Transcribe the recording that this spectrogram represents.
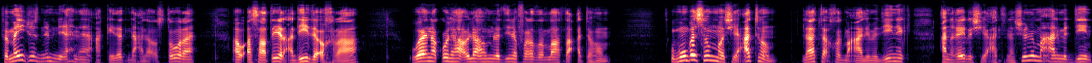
فما يجوز نبني إحنا عقيدتنا على أسطورة أو أساطير عديدة أخرى ونقول هؤلاء هم الذين فرض الله طاعتهم. ومو بس هم شيعتهم لا تأخذ معالم دينك. عن غير شيعتنا. شنو معالم الدين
